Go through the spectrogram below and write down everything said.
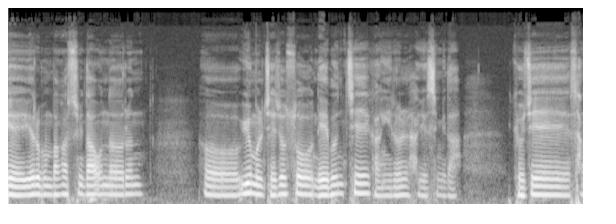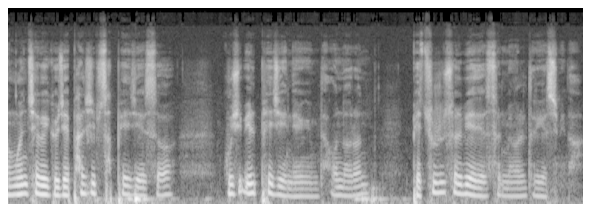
예, 여러분 반갑습니다. 오늘은 어, 위험물 제조소 네 번째 강의를 하겠습니다. 교재 상문책의 교재 84페이지에서 91페이지의 내용입니다. 오늘은 배출 설비에 대해서 설명을 드리겠습니다.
